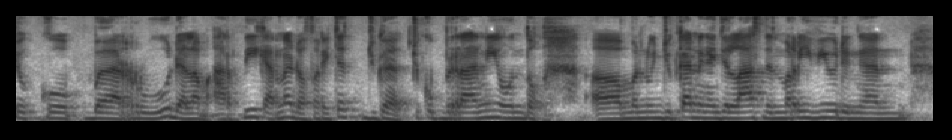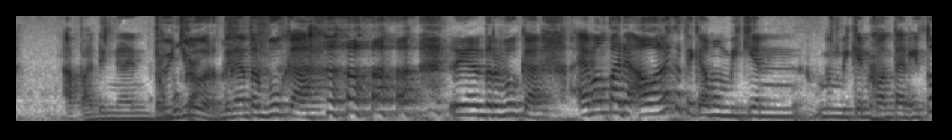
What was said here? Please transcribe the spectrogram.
cukup baru dalam arti karena Dr. Richard juga cukup berani untuk eh, menunjukkan dengan jelas dan mereview dengan apa dengan Terbuka. jujur dengan terbuka dengan terbuka emang pada awalnya ketika membuat membikin konten itu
